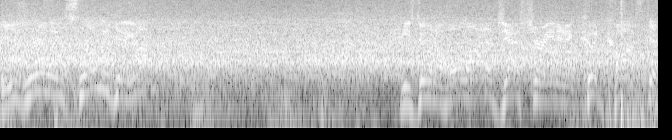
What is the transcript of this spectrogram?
He's reeling, slowly getting up. He's doing a whole lot of gesturing, and it could cost him.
